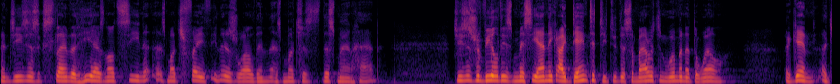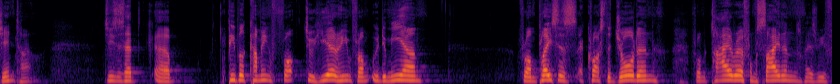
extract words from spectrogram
And Jesus exclaimed that he has not seen as much faith in Israel than as much as this man had. Jesus revealed his messianic identity to the Samaritan woman at the well. Again, a Gentile. Jesus had uh, people coming from, to hear him from Idumea, from places across the Jordan, from Tyre, from Sidon, as we've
